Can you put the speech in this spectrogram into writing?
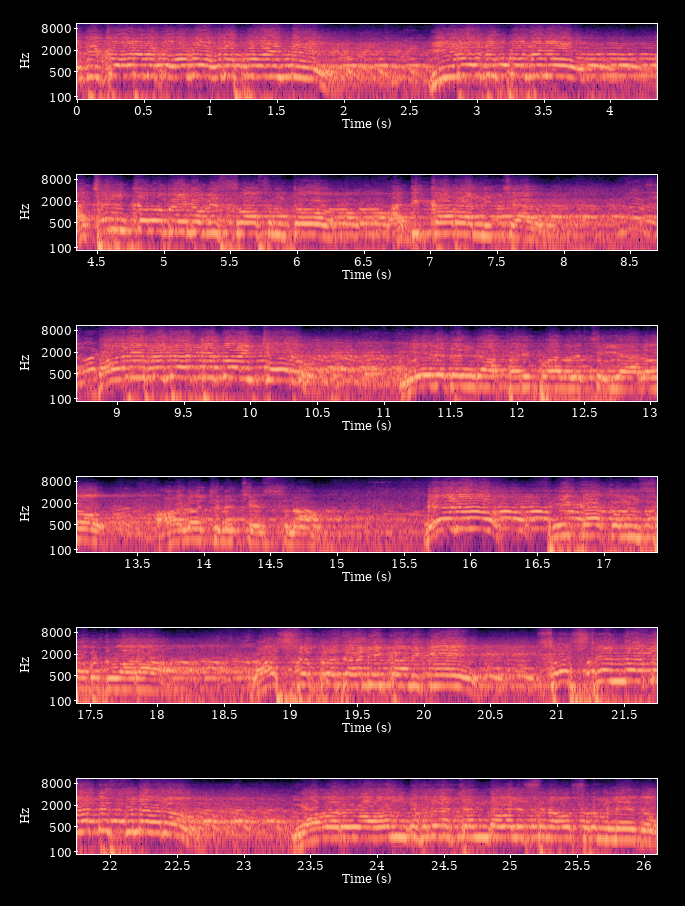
అధికారులకు అవగాహన పోయింది. ఈ రోజు ప్రజలు అచంచలమైన విశ్వాసంతో అధికారాన్ని ఇచ్చారు భారీ విధంగా పరిపాలన చేయాలో ఆలోచన చేస్తున్నాం. నేను శ్రీకాకుళం సభ ద్వారా రాష్ట్ర ప్రజానీకానికి స్పష్టంగా మాటిస్తున్నాను. ఎవరు ఆందోళన చెందవలసిన అవసరం లేదు.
